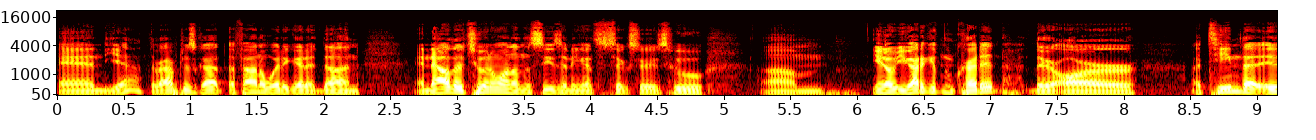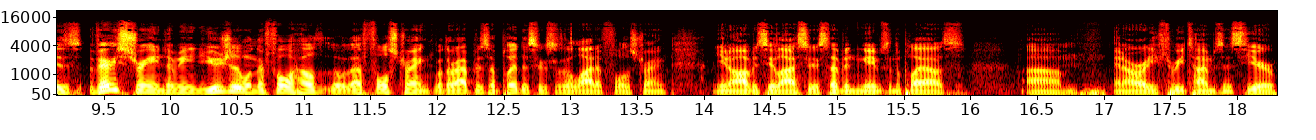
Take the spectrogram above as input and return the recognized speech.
and yeah, the Raptors got found a way to get it done. And now they're two and one on the season against the Sixers, who, um, you know, you got to give them credit. There are a team that is very strange. I mean, usually when they're full health, at full strength, where the Raptors have played the Sixers a lot at full strength. You know, obviously last year seven games in the playoffs, um, and already three times this year,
